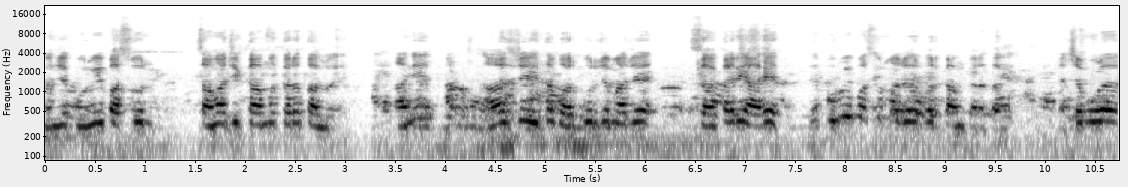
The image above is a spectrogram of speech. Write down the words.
म्हणजे पूर्वीपासून सामाजिक कामं करत आलोय. आणि आज जे इथं भरपूर जे माझे सहकारी आहेत ते पूर्वीपासून माझ्याबरोबर काम करत आले त्याच्यामुळं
